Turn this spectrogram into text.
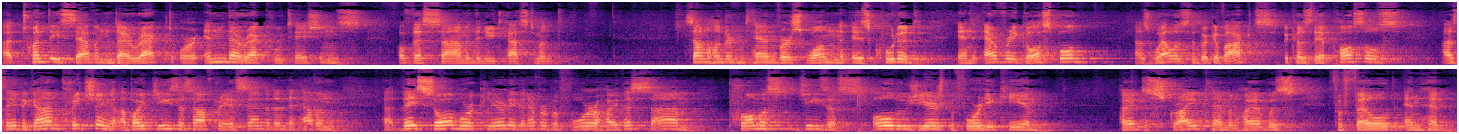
uh, 27 direct or indirect quotations of this psalm in the New Testament. Psalm 110, verse 1, is quoted in every gospel as well as the book of Acts because the apostles, as they began preaching about Jesus after he ascended into heaven, uh, they saw more clearly than ever before how this psalm promised Jesus all those years before he came, how it described him and how it was fulfilled in him.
